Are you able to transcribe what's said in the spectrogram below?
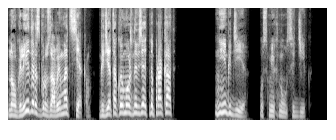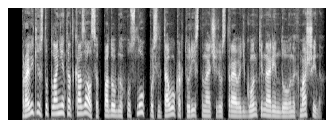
Но глидер с грузовым отсеком. Где такой можно взять на прокат? Нигде, усмехнулся Дик. Правительство планеты отказалось от подобных услуг после того, как туристы начали устраивать гонки на арендованных машинах.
